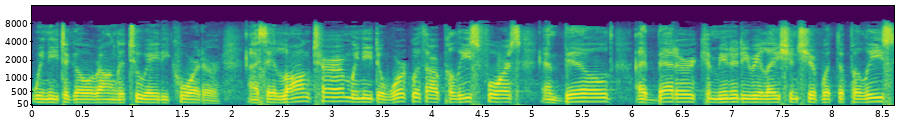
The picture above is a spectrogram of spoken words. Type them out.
we need to go around the 280 corridor. I say long-term, we need to work with our police force and build a better community relationship with the police,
